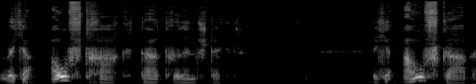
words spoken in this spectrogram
welcher Auftrag da drinnen steckt, welche Aufgabe.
